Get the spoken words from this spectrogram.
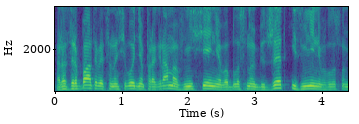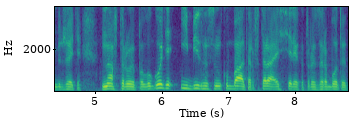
Разрабатывается на сегодня программа внесения в областной бюджет, изменения в областном бюджете на второе полугодие. И бизнес-инкубатор, вторая серия, которая заработает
